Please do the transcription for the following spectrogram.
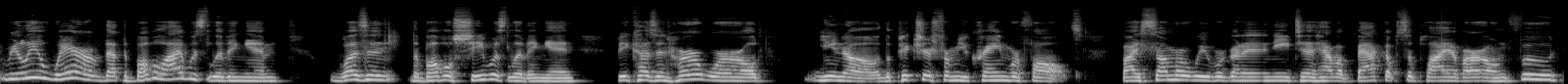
really aware of that the bubble i was living in wasn't the bubble she was living in because in her world you know the pictures from ukraine were false by summer, we were going to need to have a backup supply of our own food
